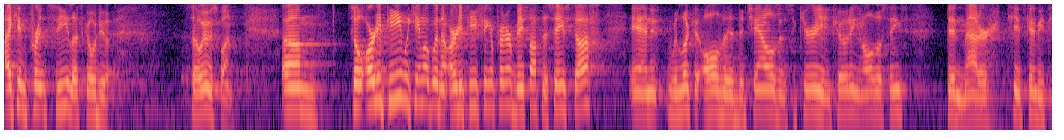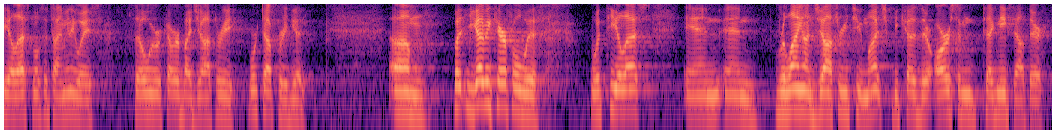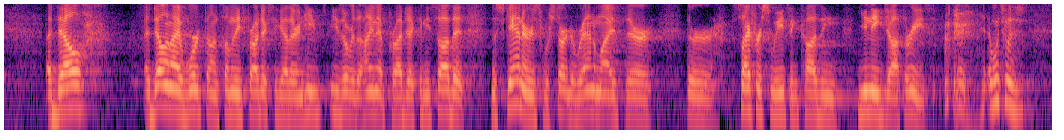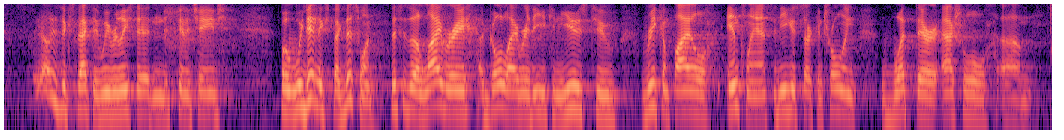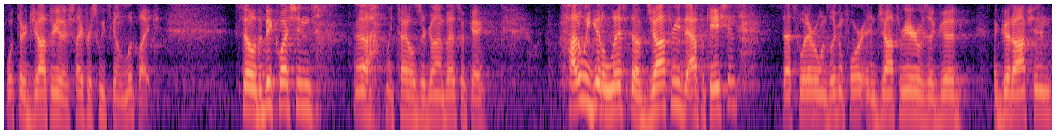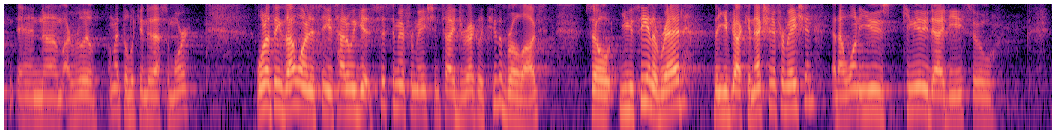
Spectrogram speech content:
I can print C, let's go do it. So it was fun. Um, so RDP, we came up with an RDP fingerprinter based off the same stuff. And we looked at all the, the channels and security and coding and all those things. Didn't matter. It's going to be TLS most of the time anyways. So we were covered by JA3. Worked out pretty good. Um, but you got to be careful with, with TLS and, and relying on JA3 too much because there are some techniques out there. Adel, Adel and I have worked on some of these projects together, and he, he's over the HoneyNet project, and he saw that the scanners were starting to randomize their, their cipher suites and causing unique JA3s, which was, know, was expected. We released it, and it's going to change. But we didn't expect this one. This is a library, a Go library that you can use to recompile implants, and you can start controlling what their actual, um, what their JA3, their cipher suite is going to look like. So the big questions, uh, my titles are gone, but that's okay. How do we get a list of JA3's applications? That's what everyone's looking for, and JA3 was a good, a good option, and um, I really, I'm gonna have to look into that some more. One of the things I wanted to see is how do we get system information tied directly to the bro logs. So you can see in the red that you've got connection information, and I want to use community ID, so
